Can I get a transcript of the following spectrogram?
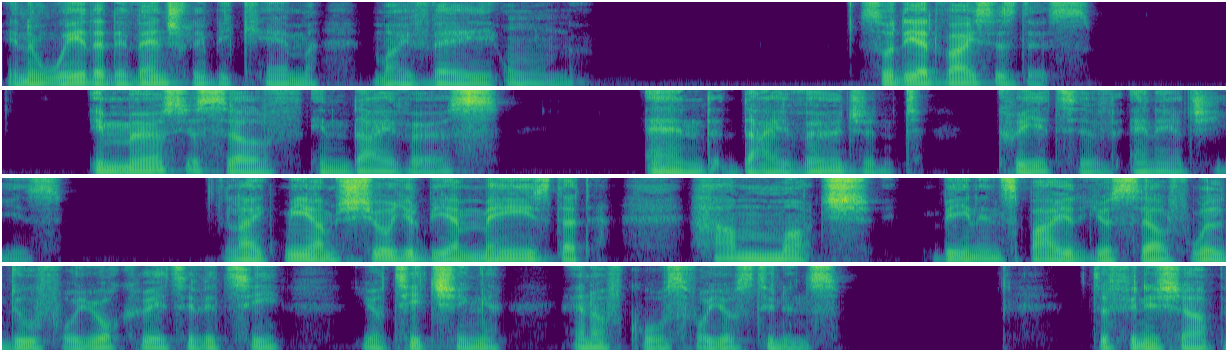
in a way that eventually became my very own. So the advice is this. Immerse yourself in diverse and divergent creative energies. Like me, I'm sure you'll be amazed at how much being inspired yourself will do for your creativity your teaching, and of course for your students. To finish up,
